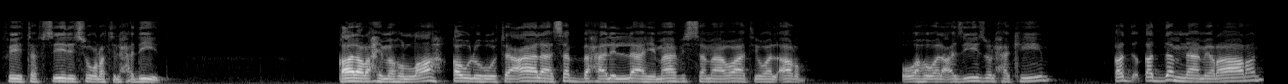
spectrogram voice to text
في تفسير سورة الحديد. قال رحمه الله قوله تعالى سبح لله ما في السماوات والأرض وهو العزيز الحكيم. قد قدمنا مرارا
